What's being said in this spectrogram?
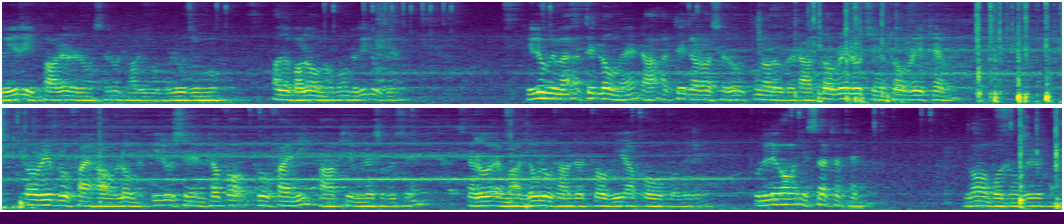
rail တွေပါတဲ့တော့ဆရာတို့ဒါတွေကိုမလိုချင်ဘူးအဲဒါဘာလို့မအကုန် delete လုပ်ပြဒီလိုပဲအတစ်လုံးမယ်ဒါအတစ်ကတော့ဆရာတို့ခုနလိုပဲဒါ top rate လုပ်ချင် top rate ထည့်မယ် story profile ဟာကိုလုပ်မယ်ပြီးလို့ရှိရင် default profile นี่ဘာဖြစ်မလဲဆိုလို့ရှိရင်ဆရာတို့အမှလုတ်လုတ်ထားတဲ့ top view အပေါ်ပေါ်လေးဒီလေးလေးကောင်း insert ထပ်ထည့်ဒီကောင်ဘောတော့လေးကောင်း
